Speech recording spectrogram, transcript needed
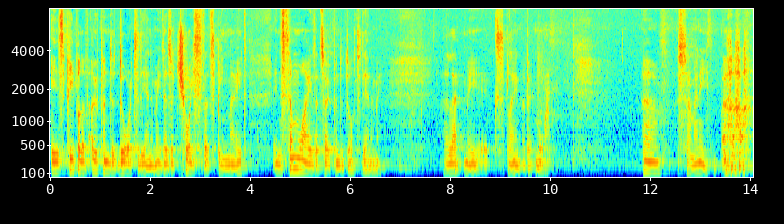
is people have opened a door to the enemy. There's a choice that's been made in some way that's opened a door to the enemy. Uh, let me explain a bit more. Uh, so many. uh,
